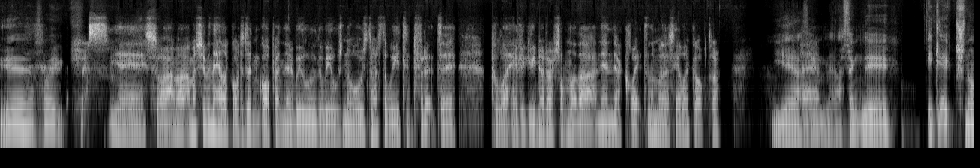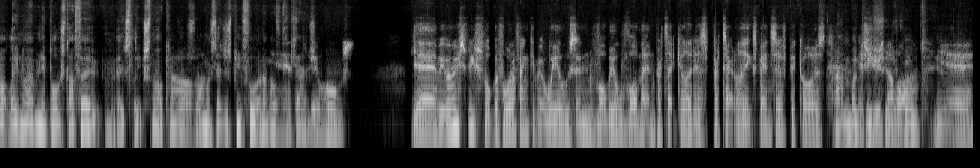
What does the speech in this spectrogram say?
Yeah, it's like Yeah, so I'm, I'm assuming the helicopter didn't go up in the whale, the whale's nose. They must have waited for it to pull a heavy greener or something like that, and then they're collecting them with this helicopter. yeah. I think Um, I think the eject snot, like not having to blow stuff out. It's like snot comes out. So Oh. it must have just been floating above Yeah, the catch. holes. Yeah, we, we we spoke before. I think about whales and vo- whale vomit in particular is particularly expensive because It's used in a lot of- called. yeah,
